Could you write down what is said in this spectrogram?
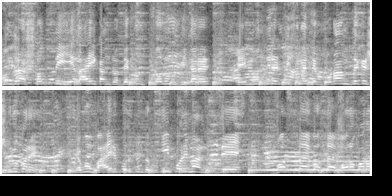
বন্ধুরা, সত্যি এলাহি কান্দ্র। দেখুন, চলুন ভিতরের এই মন্দিরের পিছনে যে গোডাউন থেকে শুরু করে এবং বাইর পর্যন্ত কি পরিমাণ যে বস্তায় বস্তায় বড় বড়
